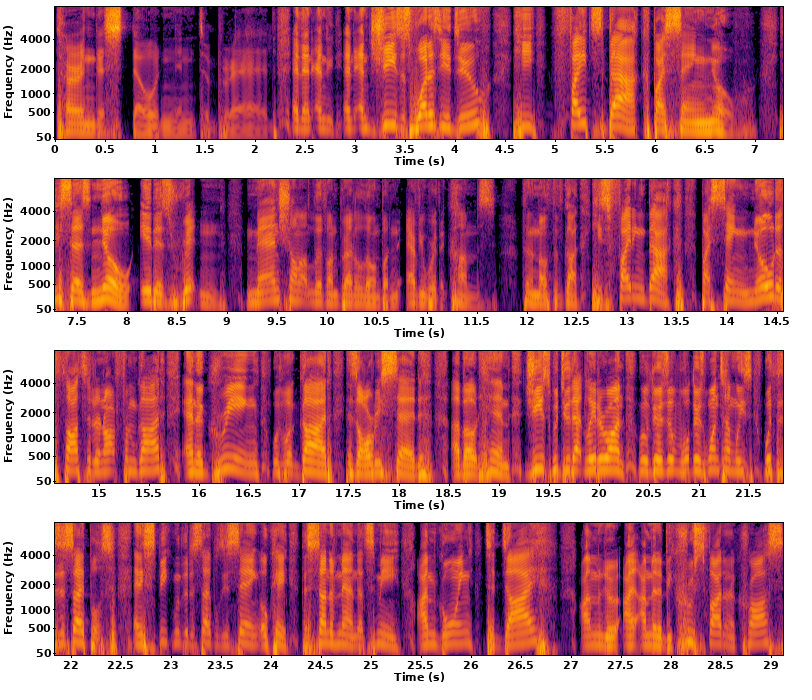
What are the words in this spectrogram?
turn this stone into bread. And then and, and, and Jesus, what does he do? He fights back by saying no. He says, No, it is written, man shall not live on bread alone, but in every word that comes from the mouth of God. He's fighting back by saying no to thoughts that are not from God and agreeing with what God has already said about him. Jesus would do that later on. Well, there's, a, there's one time he's with his disciples, and he's speaking with the disciples. He's saying, Okay, the Son of Man, that's me. I'm going to die. I'm going to, I, I'm going to be crucified on a cross.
